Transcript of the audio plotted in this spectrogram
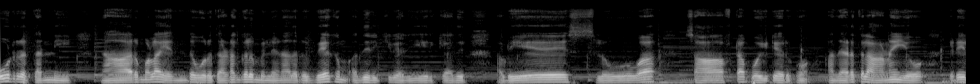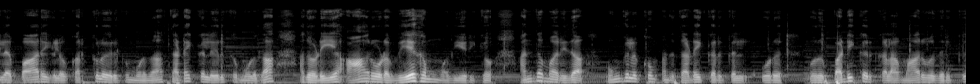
ஓடுற தண்ணி நார்மலாக எந்த ஒரு தடங்களும் இல்லைன்னா அதோட வேகம் அதிகரிக்கவே அதிகரிக்காது. அப்படியே ஸ்லோவாக சாஃப்டாக போய்கிட்டே இருக்கும். அந்த இடத்துல அணையோ இடையில் பாறைகளோ கற்களோ இருக்கும்பொழுது தான் தடைக்கல் இருக்கும்பொழுது தான் அதோடைய ஆறோட வேகமும் அதிகரிக்கும். அந்த மாதிரி தான் உங்களுக்கும் அந்த தடைக்கற்கள் ஒரு ஒரு படிக்கற்களாக மாறுவதற்கு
